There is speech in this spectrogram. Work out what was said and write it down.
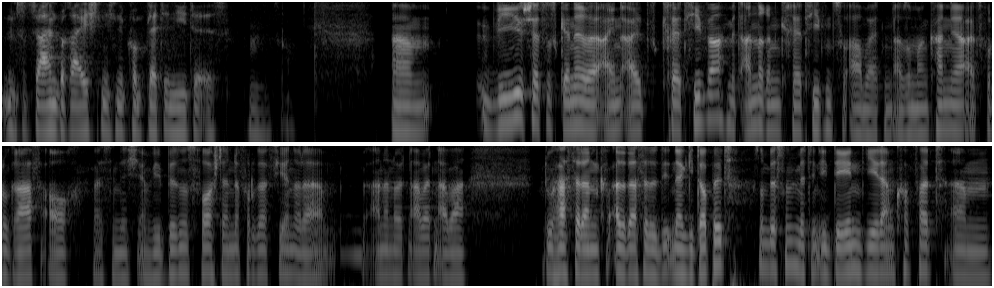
im sozialen Bereich nicht eine komplette Niete ist. Hm. So. Ähm, wie schätzt du es generell ein, als Kreativer mit anderen Kreativen zu arbeiten? Also man kann ja als Fotograf auch, weiß ich nicht, irgendwie Businessvorstände fotografieren oder mit anderen Leuten arbeiten, aber du hast ja dann, also da ist ja so die Energie doppelt so ein bisschen mit den Ideen, die jeder im Kopf hat. Ähm,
